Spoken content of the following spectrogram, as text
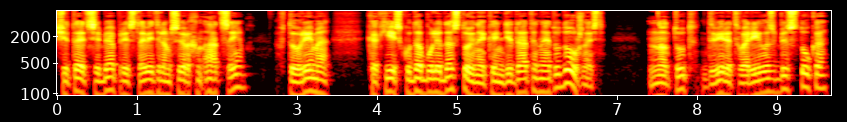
считать себя представителем сверхнации, в то время как есть куда более достойные кандидаты на эту должность. Но тут дверь отворилась без стука,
